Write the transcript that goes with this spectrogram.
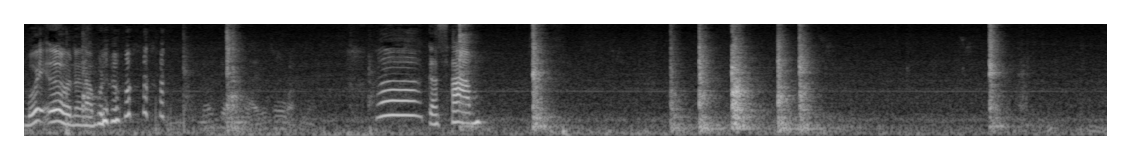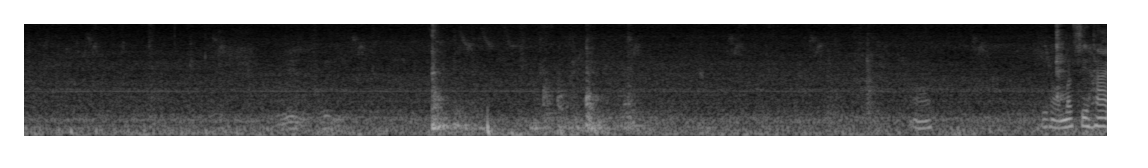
โบยเออนั่นน่ะพุ่นแล้วแล้วจะไหนไปเข้าวัดเนี่ยกระซามอ๋อพี่น้องมาสิให้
